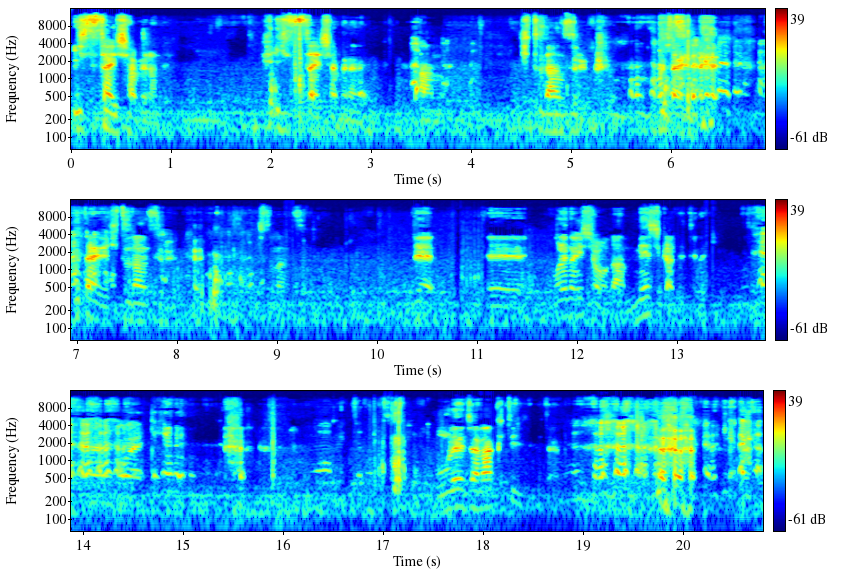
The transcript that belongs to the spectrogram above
一切喋らない一切喋らないあの筆談する。舞台で。舞台で筆談する。筆談するで、えー、俺の衣装が目しか出てない。怖い。うわめっちゃ楽し俺じゃなくてい。い。みたい。ない。やい。や、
